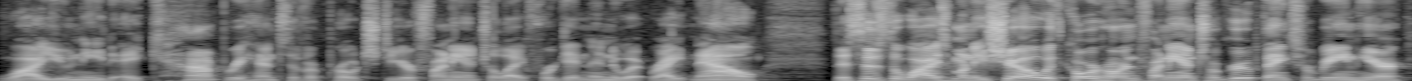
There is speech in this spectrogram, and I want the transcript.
why you need a comprehensive approach to your financial life. We're getting into it right now. This is the Wise Money Show with Korhorn Financial Group. Thanks for being here.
